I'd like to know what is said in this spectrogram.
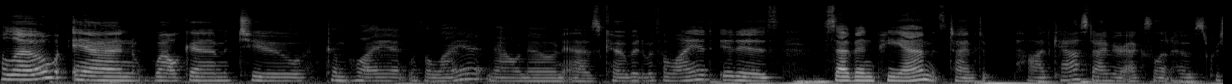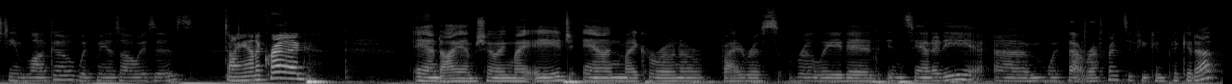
Hello and welcome to Compliant with Alliant, now known as COVID with Alliant. It is 7 p.m. It's time to podcast. I'm your excellent host, Christine Blanco. With me, as always, is Diana Craig. And I am showing my age and my coronavirus related insanity um, with that reference, if you can pick it up.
